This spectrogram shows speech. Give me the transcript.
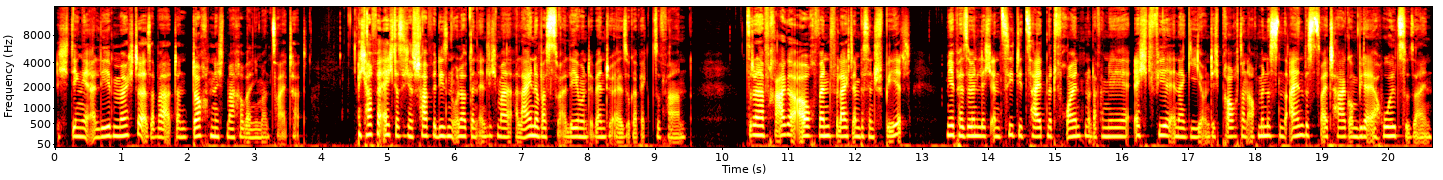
ich Dinge erleben möchte, es aber dann doch nicht mache, weil niemand Zeit hat. Ich hoffe echt, dass ich es schaffe, diesen Urlaub dann endlich mal alleine was zu erleben und eventuell sogar wegzufahren. Zu deiner Frage auch, wenn vielleicht ein bisschen spät. Mir persönlich entzieht die Zeit mit Freunden oder Familie echt viel Energie und ich brauche dann auch mindestens ein bis zwei Tage, um wieder erholt zu sein.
